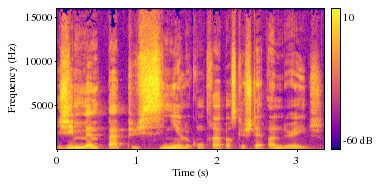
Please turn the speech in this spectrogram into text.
J'ai même pas pu signer le contrat parce que j'étais underage.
